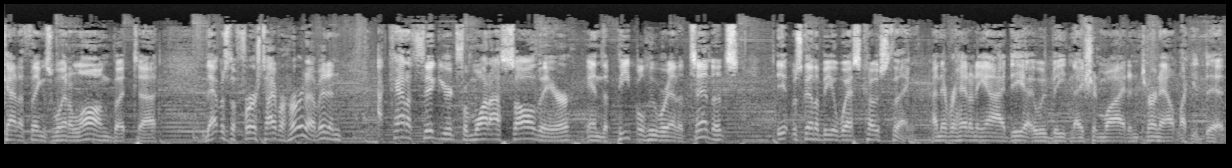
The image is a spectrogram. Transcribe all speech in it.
kind of things went along. But uh, that was the first I ever heard of it. And I kind of figured from what I saw there and the people who were in attendance, it was going to be a West Coast thing. I never had any idea it would be nationwide and turn out like it did.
